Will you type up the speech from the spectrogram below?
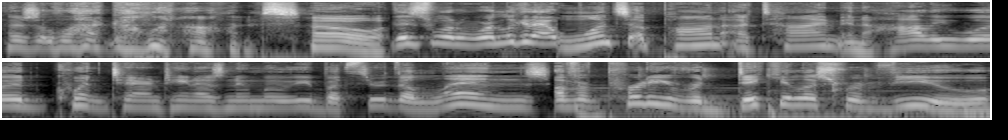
There's a lot going on. So, this one, we're looking at Once Upon a Time in Hollywood, Quentin Tarantino's new movie, but through the lens of a pretty ridiculous review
